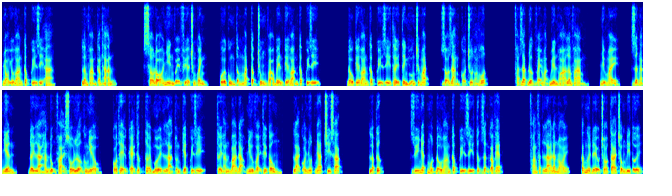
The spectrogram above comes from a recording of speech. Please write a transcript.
Nhỏ yếu oán cấp quỷ dị a. Lâm phàm cảm thán. Sau đó nhìn về phía chung quanh, cuối cùng tầm mắt tập trung vào bên kia oán cấp quỷ dị đầu kia đoán cấp quỷ dị thấy tình huống trước mắt, rõ ràng có chút hoảng hốt. Phát giác được vẻ mặt biến hóa lâm phàm những mày, rất ngạc nhiên, đây là hắn đụng phải số lượng không nhiều, có thể kẻ thức thời mới là tuấn kiệt quỷ dị, thấy hắn ba đạo như vậy thế công, lại có nhút nhát chi sắc. Lập tức, duy nhất một đầu đoán cấp quỷ dị tức giận gào thét. Phảng phất là đang nói, các ngươi đều cho ta chống đi tới,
